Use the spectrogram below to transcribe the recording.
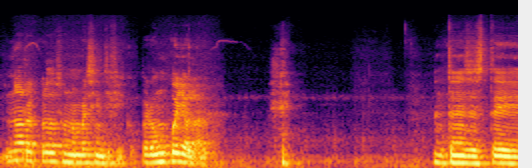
No recuerdo su nombre científico, pero un cuello largo. Entonces, este...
